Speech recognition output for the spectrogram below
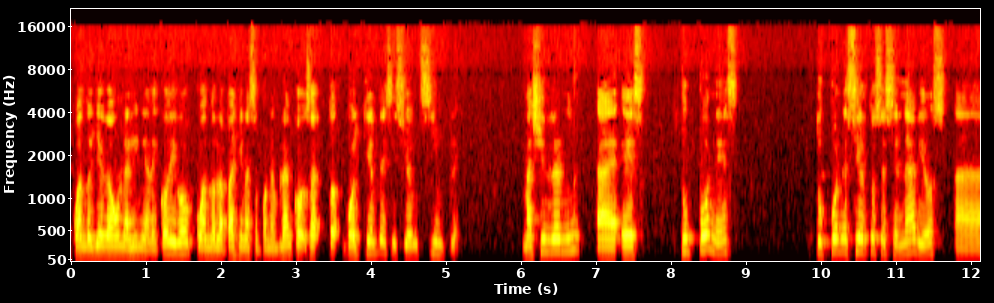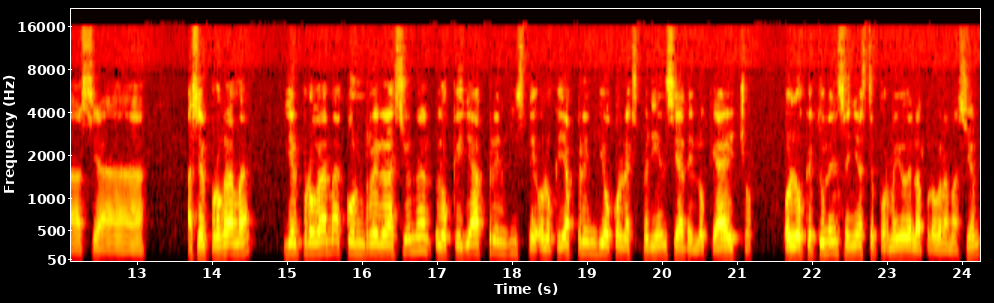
cuando llega una línea de código, cuando la página se pone en blanco, o sea, cualquier decisión simple. Machine Learning ah, es, tú pones tú pones ciertos escenarios hacia, hacia el programa y el programa con relación a lo que ya aprendiste o lo que ya aprendió con la experiencia de lo que ha hecho o lo que tú le enseñaste por medio de la programación,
